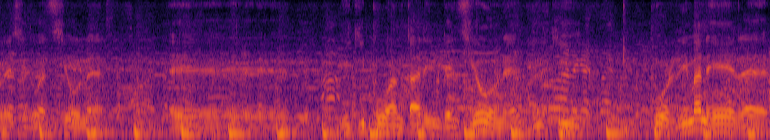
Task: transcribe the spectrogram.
le situazioni di chi può andare in pensione, di chi può rimanere,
